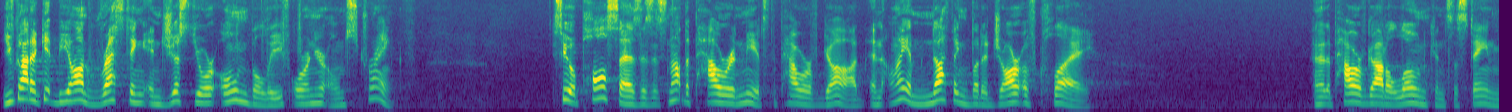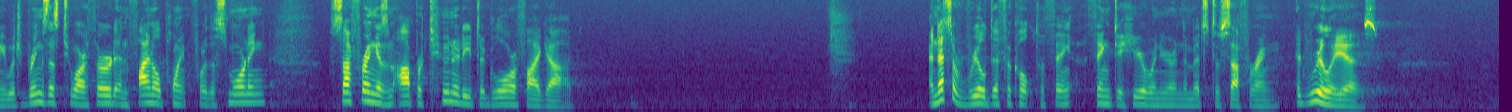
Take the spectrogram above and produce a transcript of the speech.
You've got to get beyond resting in just your own belief or in your own strength. See, what Paul says is it's not the power in me, it's the power of God, and I am nothing but a jar of clay. And that the power of God alone can sustain me, which brings us to our third and final point for this morning Suffering is an opportunity to glorify God. And that's a real difficult to think, thing to hear when you're in the midst of suffering. It really is.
